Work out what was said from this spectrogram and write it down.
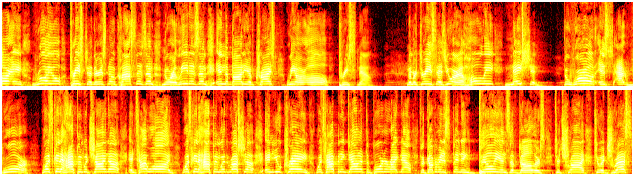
are a royal priesthood. There is no classism nor elitism in the body of Christ. We are all priests now. Number three says, You are a holy nation. The world is at war What's going to happen with China and Taiwan? What's going to happen with Russia and Ukraine? What's happening down at the border right now? The government is spending billions of dollars to try to address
